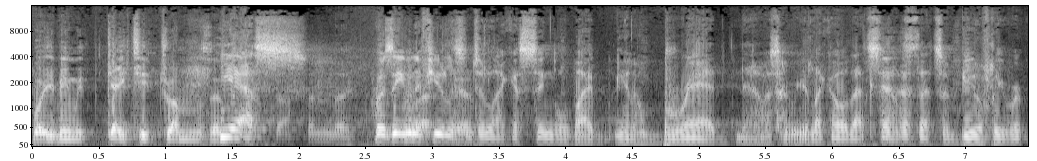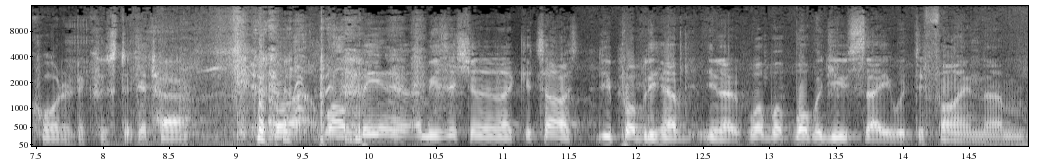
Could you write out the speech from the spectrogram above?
What you mean with gated drums and Yes. Because even if you listen yeah. to like a single by, you know, Bread now, something you're like, oh, that sounds, that's a beautifully recorded acoustic guitar. well, well, being a musician and a guitarist, you probably have, you know, what, what, what would you say would define. Um,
